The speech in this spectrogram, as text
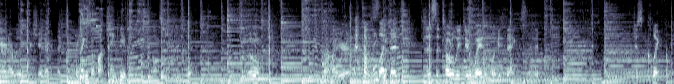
Aaron, I really appreciate everything. Thank Thanks you. so much. Thank you. Awesome. Appreciate it. Boom. Not my ear. I'm just like, you. that's just a totally new way to look at things. And it just clicked for me.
